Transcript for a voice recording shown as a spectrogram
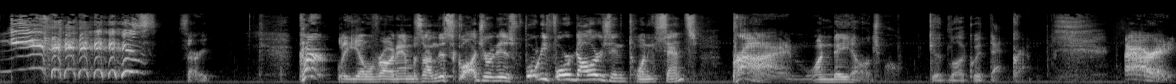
Yes! Sorry. Currently over on Amazon, this squadron is $44.20. Prime, one day eligible. Good luck with that crap. Alrighty.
